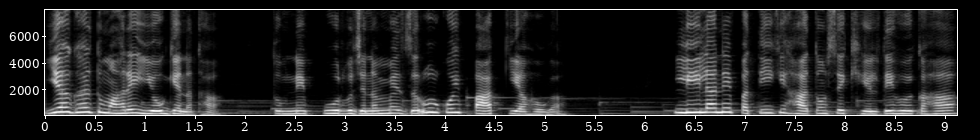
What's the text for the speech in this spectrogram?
यह घर तुम्हारे योग्य न था। तुमने पूर्व जन्म में ज़रूर कोई पाप किया होगा। लीला ने पति के हाथों से खेलते हुए कहा,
